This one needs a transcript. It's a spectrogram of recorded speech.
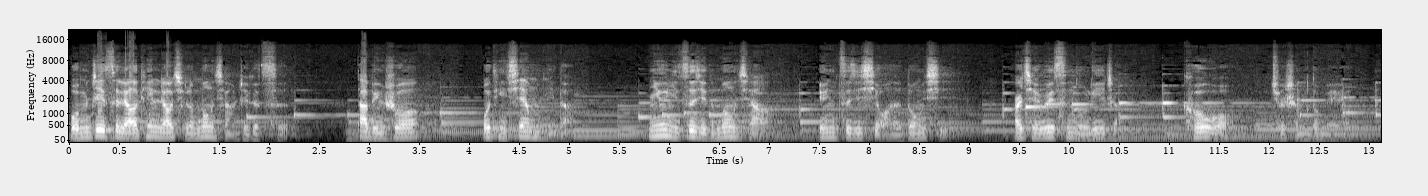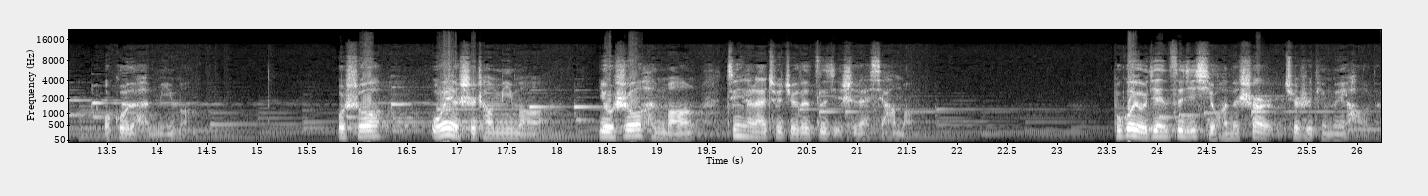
我们这次聊天聊起了“梦想”这个词，大饼说：“我挺羡慕你的，你有你自己的梦想，有你自己喜欢的东西，而且为此努力着。可我却什么都没有，我过得很迷茫。”我说：“我也时常迷茫，有时候很忙，静下来却觉得自己是在瞎忙。不过有件自己喜欢的事儿，确实挺美好的。”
